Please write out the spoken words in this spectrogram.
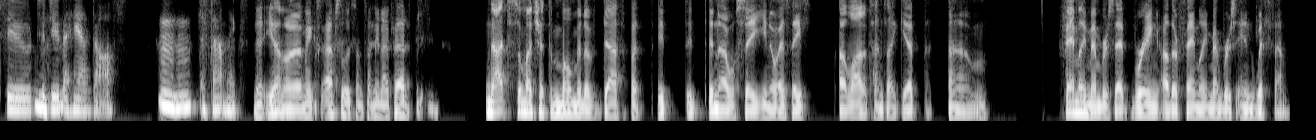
to to do Mhm. the handoff. hmm If that makes Yeah, yeah, no, that makes absolute sense. I mean, I've had not so much at the moment of death, but it, it, and I will say, you know, as they, a lot of times I get, um, family members that bring other family members in with them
